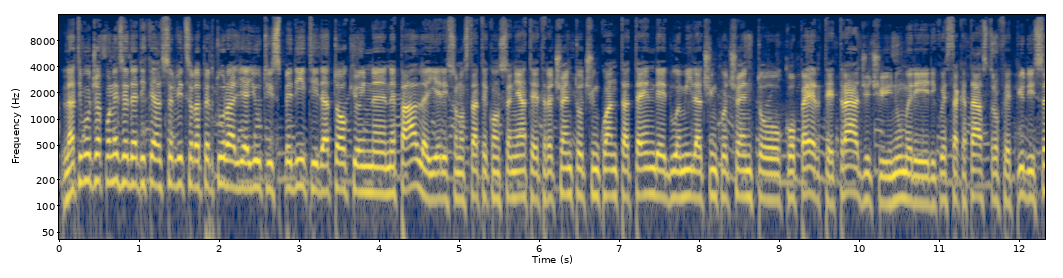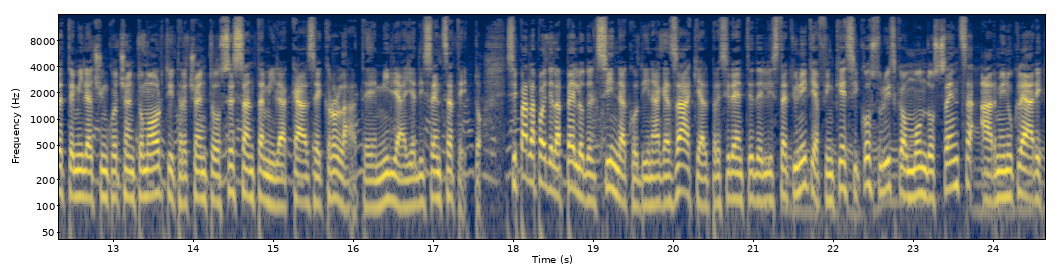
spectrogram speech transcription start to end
La TV giapponese dedica il servizio d'apertura agli aiuti spediti da Tokyo in Nepal. Ieri sono state consegnate 350 tende e 2500 coperte. Tragici i numeri di questa catastrofe, più di 7500 morti, 360.000 case crollate e migliaia di senza tetto. Si parla poi dell'appello del sindaco di Nagasaki al presidente degli Stati Uniti affinché si costruisca un mondo senza armi nucleari.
